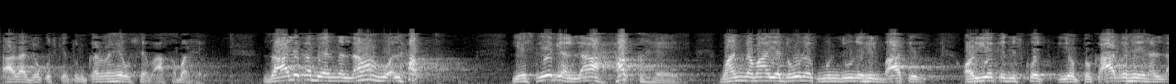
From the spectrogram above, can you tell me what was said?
تعالیٰ جو کچھ کہ تم کر رہے اس سے باخبر ہے۔ ظالق بن اللہ الحق۔ یہ اس لیے کہ اللہ حق ہے۔ وان نما یدون مندون ہل باطل اور یہ کہ جس کو یہ پکار رہے ہیں اللہ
